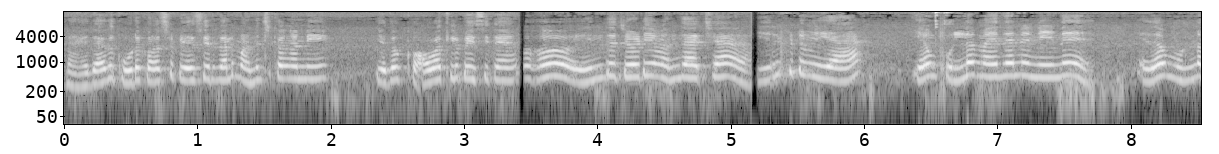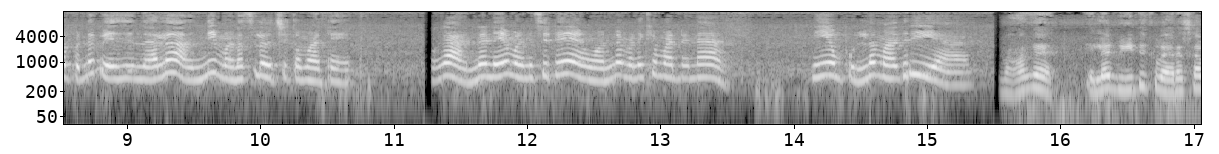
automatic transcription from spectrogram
நான் ஏதாவது கூட குறைச்சு பேசியிருந்தாலும் மன்னிச்சுக்கோங்க அண்ணி. ஏதோ கோவத்துல பேசிட்டேன். ஓஹோ இந்த ஜோடியும் வந்தாச்சா? இருக்கட்டும் ஐயா. என் புள்ள மைதான நீனு? ஏதோ முன்ன பின்ன பேசியிருந்தாலும் அண்ணி மனசில் வச்சுக்க மாட்டேன். உங்க அண்ணனே மன்னிச்சுட்டேன் ஒன்ன மன்னிக்க மாட்டேனா? நீ என் புள்ள மாதிரியா? வாங்க எல்லாம் வீட்டுக்கு வரசா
